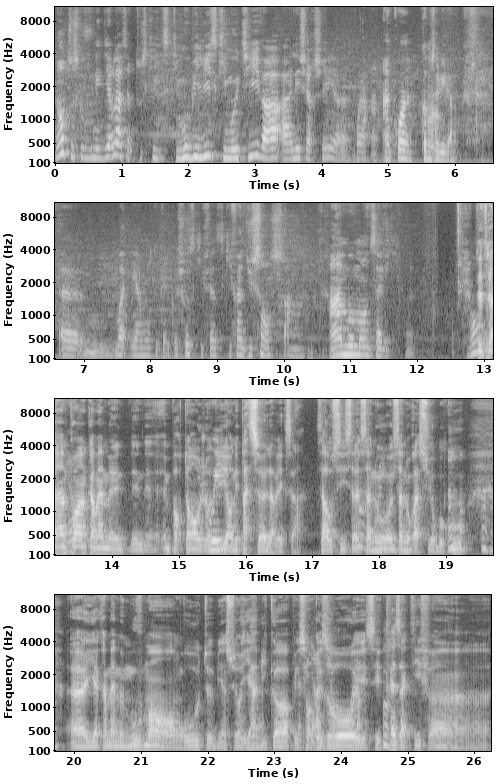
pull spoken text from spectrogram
Non, tout ce que vous venez de dire là, c'est-à-dire tout ce qui, ce qui mobilise, qui motive à, aller chercher euh, voilà, un, coin comme celui-là. Euh, ouais, et à monter quelque chose qui fasse, qui fasse du sens à, un moment de sa vie. Peut-être un point quand même important aujourd'hui, on n'est pas seul avec ça. Ça aussi, ça, ça nous, ça nous rassure beaucoup. Uh-huh, uh-huh. Euh, il y a quand même un mouvement en route. Bien sûr, il y a Abicop et son réseau, et c'est uh-huh. très actif. Hein.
